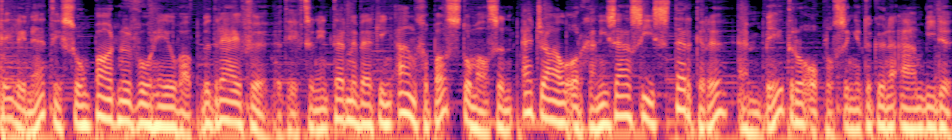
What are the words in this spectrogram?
Telenet is zo'n partner voor heel wat bedrijven. Het heeft zijn interne werking aangepast om als een agile organisatie sterkere en betere oplossingen te kunnen aanbieden.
